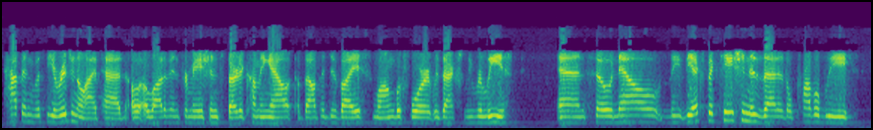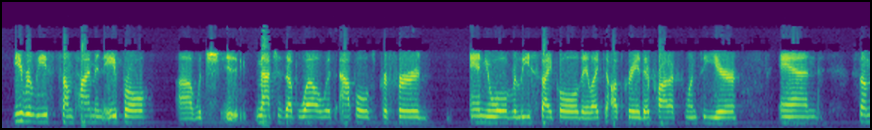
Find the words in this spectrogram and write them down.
happened with the original iPad, a lot of information started coming out about the device long before it was actually released. And so now the, the expectation is that it'll probably be released sometime in April, uh, which matches up well with Apple's preferred annual release cycle. They like to upgrade their products once a year. And some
